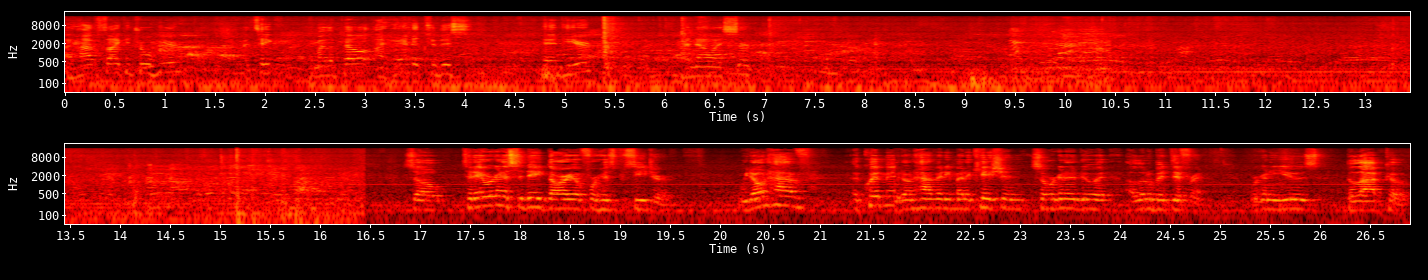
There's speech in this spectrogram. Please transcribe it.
I have side control here. I take my lapel, I hand it to this hand here, and now I circle. So today we're going to sedate Dario for his procedure. We don't have equipment, we don't have any medication, so we're going to do it a little bit different. We're going to use the lab coat.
